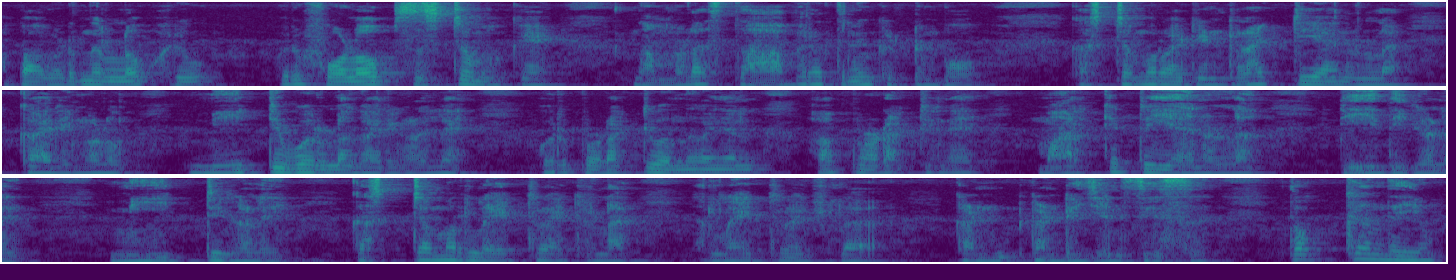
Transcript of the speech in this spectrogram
അപ്പോൾ അവിടെ നിന്നുള്ള ഒരു ഒരു ഫോളോ അപ്പ് സിസ്റ്റമൊക്കെ നമ്മുടെ സ്ഥാപനത്തിനും കിട്ടുമ്പോൾ കസ്റ്റമറുമായിട്ട് ഇൻട്രാക്ട് ചെയ്യാനുള്ള കാര്യങ്ങളും മീറ്റ് പോലുള്ള കാര്യങ്ങളല്ലേ ഒരു പ്രൊഡക്റ്റ് വന്നു കഴിഞ്ഞാൽ ആ പ്രൊഡക്റ്റിനെ മാർക്കറ്റ് ചെയ്യാനുള്ള രീതികൾ മീറ്റുകൾ കസ്റ്റമർ റിലേറ്റഡ് ആയിട്ടുള്ള റിലേറ്റഡ് ആയിട്ടുള്ള കണ്ടിജൻസീസ് ഇതൊക്കെ എന്ത് ചെയ്യും?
